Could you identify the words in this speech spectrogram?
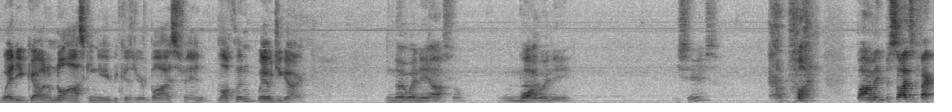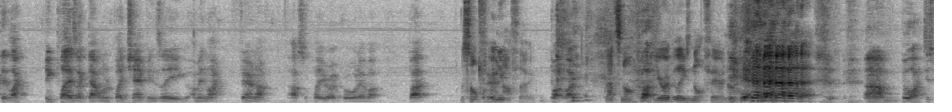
where do you go? And I'm not asking you because you're a biased fan. Lachlan, where would you go? Nowhere near Arsenal. Why? Nowhere near. You serious? I'm like, but I mean, besides the fact that like big players like that want to play Champions League. I mean, like fair enough, Arsenal play Europa or whatever, but It's not fair when you- enough though. but like That's not fair. Europa League's not fair enough. Um, but like just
